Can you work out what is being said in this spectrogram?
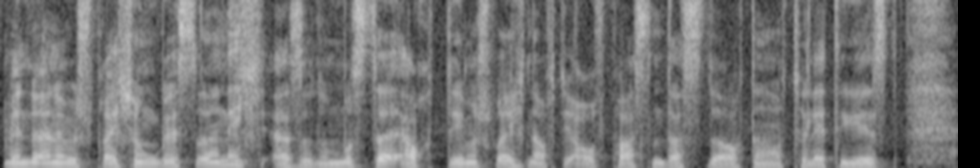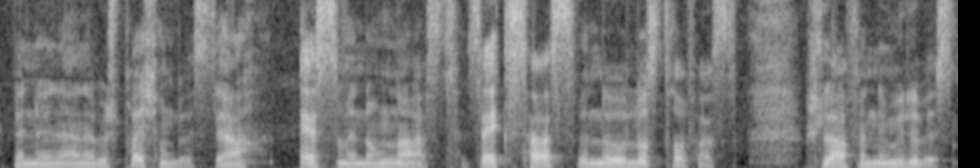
wenn du in einer Besprechung bist oder nicht. Also du musst da auch dementsprechend auf die aufpassen, dass du auch dann auf Toilette gehst, wenn du in einer Besprechung bist, ja. Essen, wenn du Hunger hast. Sex hast, wenn du Lust drauf hast. Schlaf, wenn du müde bist.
